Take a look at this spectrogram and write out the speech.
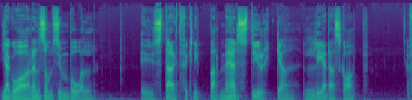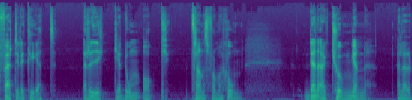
Jaguaren som symbol är ju starkt förknippad med styrka, ledarskap, fertilitet, rikedom och transformation. Den är kungen, eller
